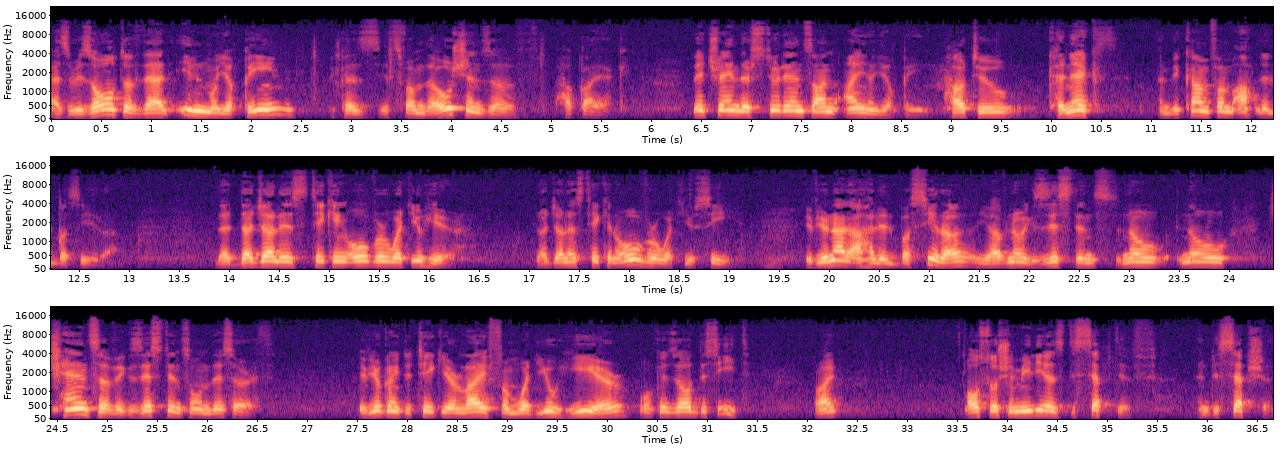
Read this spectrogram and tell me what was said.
As a result of that ilmu yaqeen because it's from the oceans of haqqaiq. They train their students on aynul yaqeen, how to connect and become from Ahlul Basira. That Dajjal is taking over what you hear, Dajjal has taken over what you see. If you're not Ahlul Basira you have no existence, no, no chance of existence on this earth. If you're going to take your life from what you hear, well it's all deceit, right? All social media is deceptive and deception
